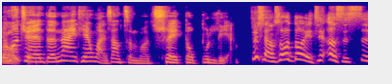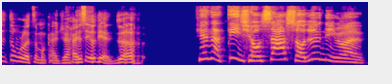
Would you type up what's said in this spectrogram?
有没有觉得那一天晚上怎么吹都不凉？就想说都已经二十四度了，怎么感觉还是有点热？天哪，地球杀手就是你们！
